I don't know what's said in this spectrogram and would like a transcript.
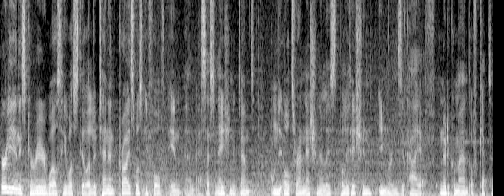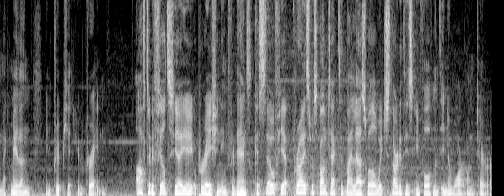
Early in his career, whilst he was still a lieutenant, Price was involved in an assassination attempt on the ultra-nationalist politician Imran Zakhaev under the command of Captain Macmillan in Pripyat, Ukraine. After the failed CIA operation in Verdansk, Kastovia, Price was contacted by Laswell which started his involvement in the war on terror.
